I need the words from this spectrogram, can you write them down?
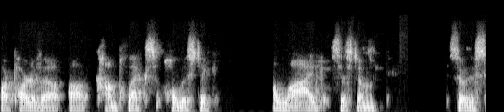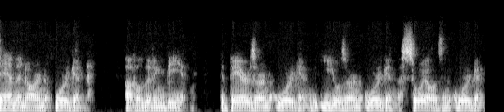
are part of a, a complex, holistic, alive system. So the salmon are an organ of a living being. The bears are an organ. The eagles are an organ. The soil is an organ.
